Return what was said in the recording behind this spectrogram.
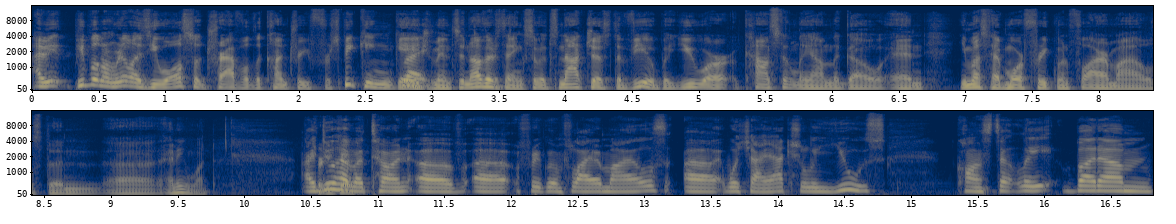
I mean, people don't realize you also travel the country for speaking engagements and other things. So it's not just the view, but you are constantly on the go, and you must have more frequent flyer miles than uh, anyone. I do have a ton of uh, frequent flyer miles, uh, which I actually use constantly. But um,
